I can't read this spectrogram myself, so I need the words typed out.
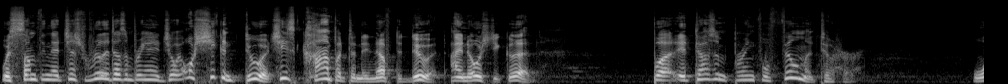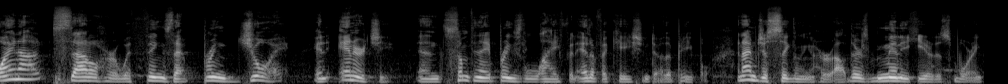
with something that just really doesn't bring any joy? Oh, she can do it. She's competent enough to do it. I know she could. But it doesn't bring fulfillment to her. Why not saddle her with things that bring joy and energy and something that brings life and edification to other people. And I'm just signaling her out. There's many here this morning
